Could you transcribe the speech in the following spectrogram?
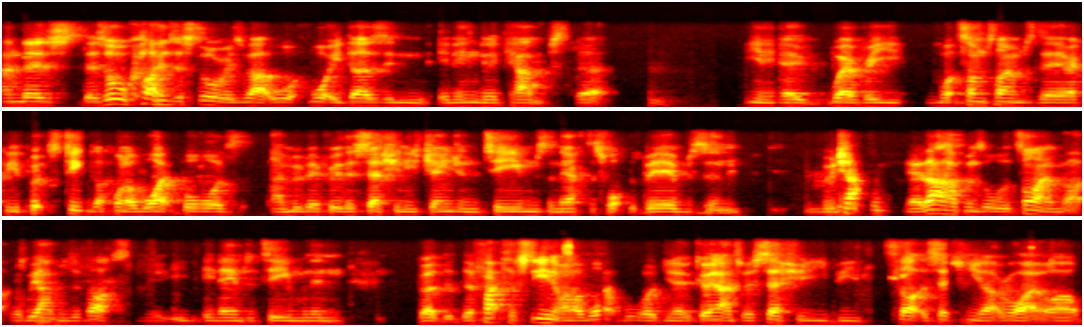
and there's there's all kinds of stories about what, what he does in, in England camps that you know whether he what sometimes they reckon he puts teams up on a whiteboard and moving through the session he's changing the teams and they have to swap the bibs and which mm. happens you know that happens all the time like it happens with us you know, he, he names a team and then but the, the fact of seeing it on a whiteboard you know going out to a session you'd be start the session you're like right well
